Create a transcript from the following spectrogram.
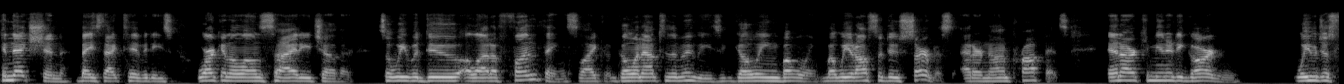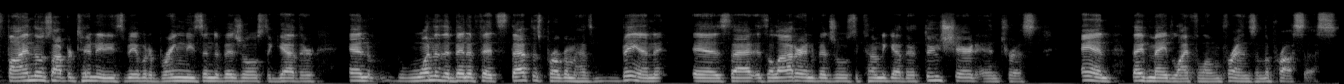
connection based activities, working alongside each other. So we would do a lot of fun things like going out to the movies, going bowling, but we would also do service at our nonprofits, in our community garden. We would just find those opportunities to be able to bring these individuals together and one of the benefits that this program has been is that it's allowed our individuals to come together through shared interests and they've made lifelong friends in the process.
